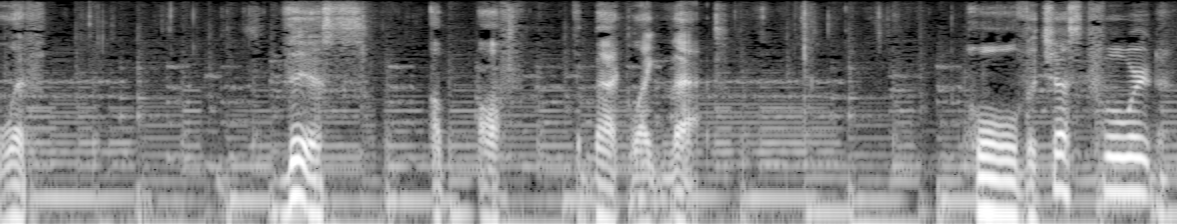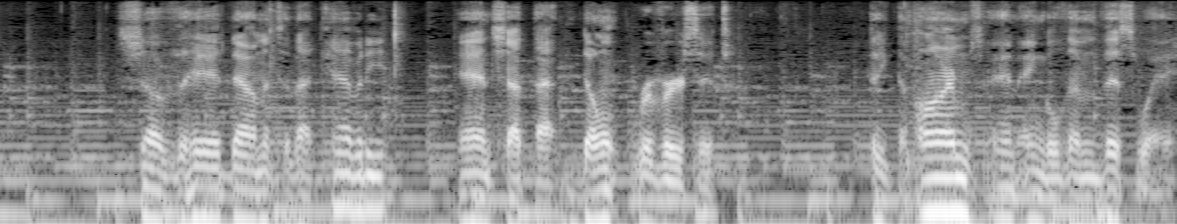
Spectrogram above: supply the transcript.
lift this up off the back like that pull the chest forward shove the head down into that cavity and shut that don't reverse it take the arms and angle them this way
